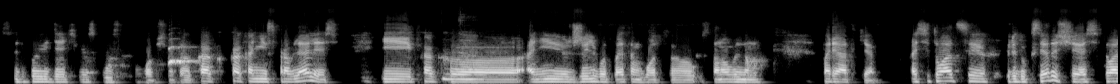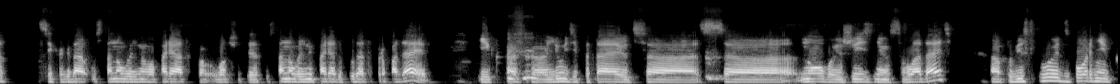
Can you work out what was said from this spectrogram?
судьбы деятелей искусства, в общем-то, как, как они справлялись и как mm-hmm. э, они жили вот в этом вот э, установленном порядке о ситуациях, приду к следующей, о ситуации, когда установленного порядка, в общем-то, установленный порядок куда-то пропадает, и как mm-hmm. люди пытаются с э, новой жизнью совладать, э, повествует сборник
